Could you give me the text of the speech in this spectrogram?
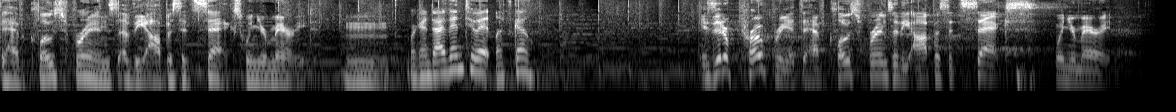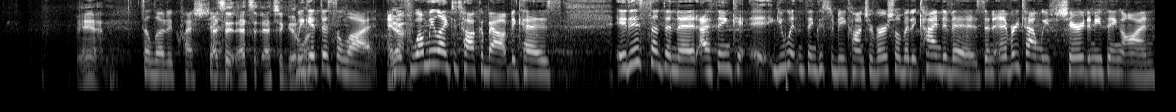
to have close friends of the opposite sex when you're married? Hmm. We're going to dive into it. Let's go. Is it appropriate to have close friends of the opposite sex when you're married? Man, It's a loaded question. that's a, that's a, that's a good we one. We get this a lot. And Yeah. it's one we like to talk about because it is something that I think eh, you wouldn't think this would be controversial, but it kind of is. And every time we've shared anything on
